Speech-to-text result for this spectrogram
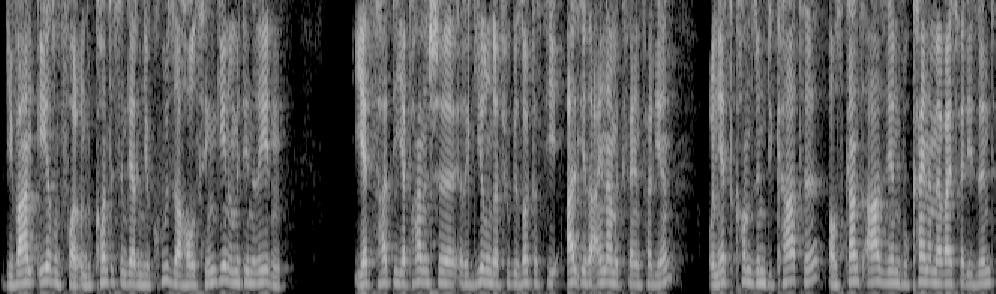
Die waren ehrenvoll und du konntest in deren Yakuza-Haus hingehen und mit denen reden. Jetzt hat die japanische Regierung dafür gesorgt, dass die all ihre Einnahmequellen verlieren. Und jetzt kommen Syndikate aus ganz Asien, wo keiner mehr weiß, wer die sind,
